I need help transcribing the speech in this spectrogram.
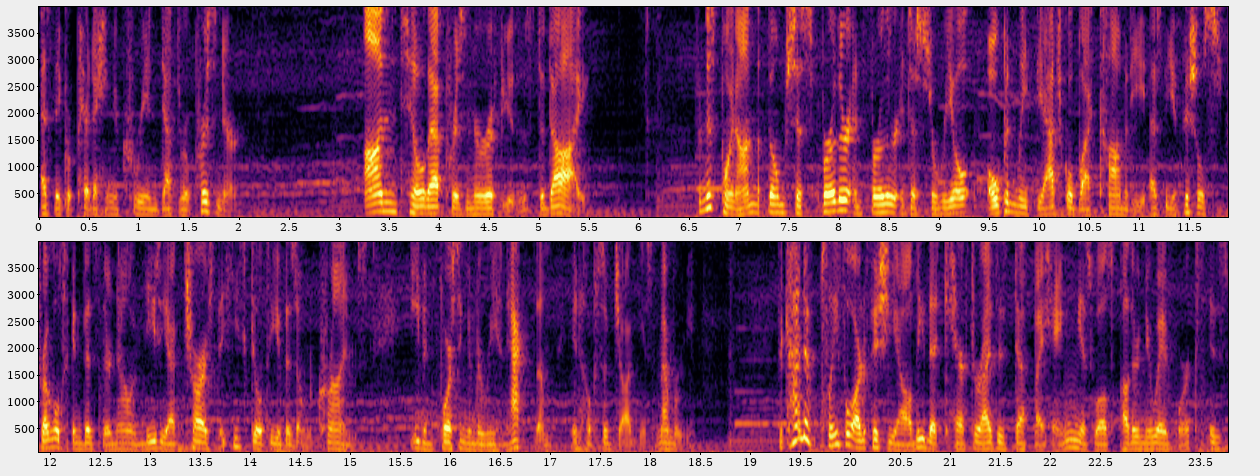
as they prepare to hang a Korean death row prisoner. Until that prisoner refuses to die. From this point on, the film shifts further and further into surreal, openly theatrical black comedy as the officials struggle to convince their now amnesiac charge that he's guilty of his own crimes, even forcing him to reenact them in hopes of jogging his memory. The kind of playful artificiality that characterizes Death by Hanging as well as other New Wave works is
